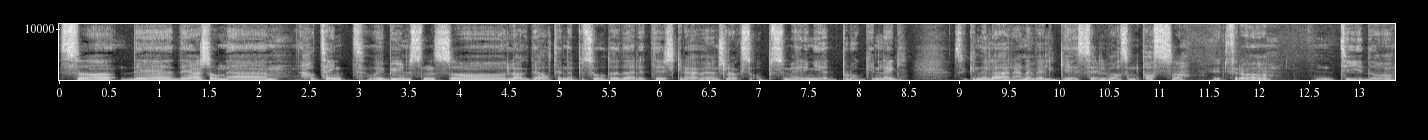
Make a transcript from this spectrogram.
Så det, det, er sånn jeg har tenkt, og i begynnelsen så lagde jeg alltid en episode, deretter skrev jeg en slags oppsummering i et blogginnlegg, så kunne lærerne velge selv hva som passa, ut fra tid og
